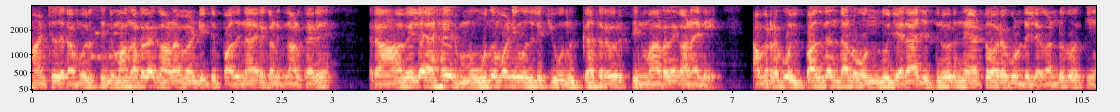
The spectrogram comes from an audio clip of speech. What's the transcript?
കാണിച്ചു തരാം. ഒരു സിനിമാ നടനെ കാണാൻ വേണ്ടിയിട്ട് പതിനായിരക്കണക്കിന് ആൾക്കാർ രാവിലെ മൂന്ന് മണി മുതൽ ക്യൂ നിൽക്കാത്ര ഒരു സിനിമ നടനെ കാണാനേ. അവരുടെ ഉൽപാദനം എന്താണ്? ഒന്നുമില്ല രാജ്യത്തിന് ഒരു നേട്ടം അവരെ കൊണ്ടില്ല. കണ്ടു നോക്കി.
